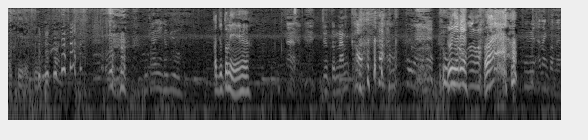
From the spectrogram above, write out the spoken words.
โอเคโอเคดูท่าอินเทอร์วิวก็จุดตัวนี้เหรอจุดตรงนั้นเขาพูดอะไรเนี่ยดูอย่างนี้ดิเอ้ยไม่เป็นอันนั้นก่อนนะ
